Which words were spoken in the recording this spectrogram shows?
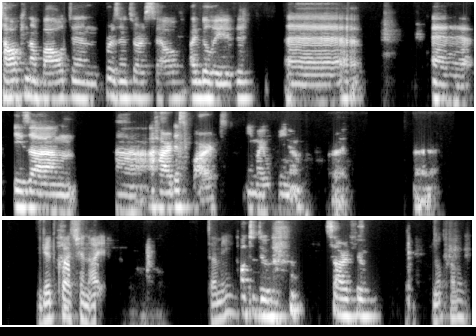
talking about and present yourself, I believe, uh, uh, is um, a hardest part, in my opinion. Right. Good question. I tell me how to do. Sorry, Phil. No problem.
